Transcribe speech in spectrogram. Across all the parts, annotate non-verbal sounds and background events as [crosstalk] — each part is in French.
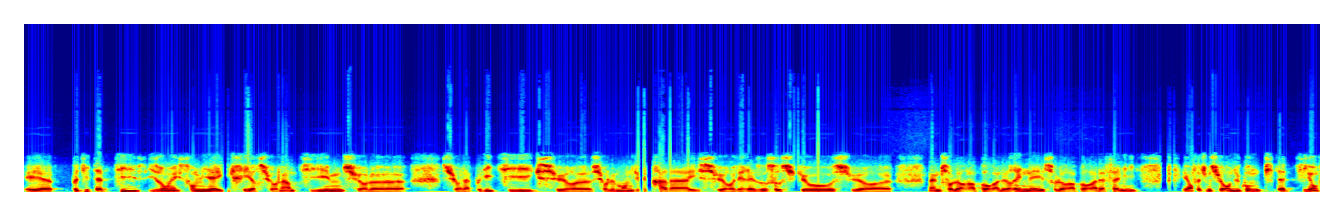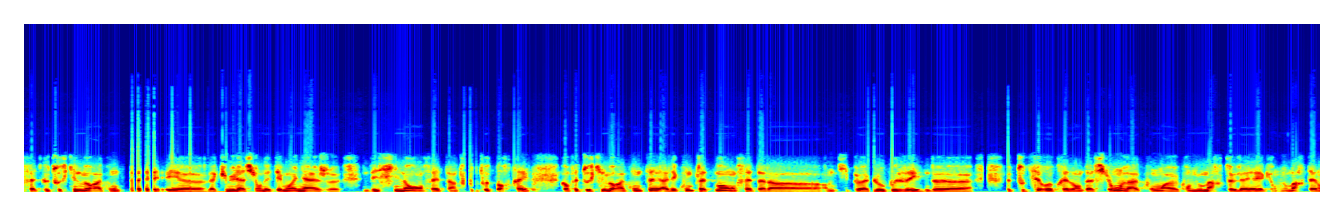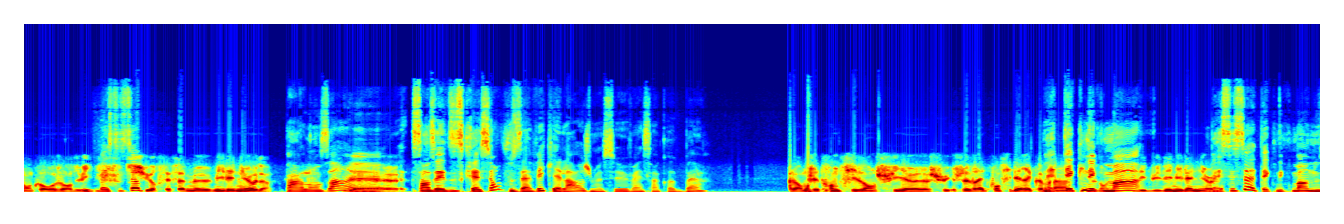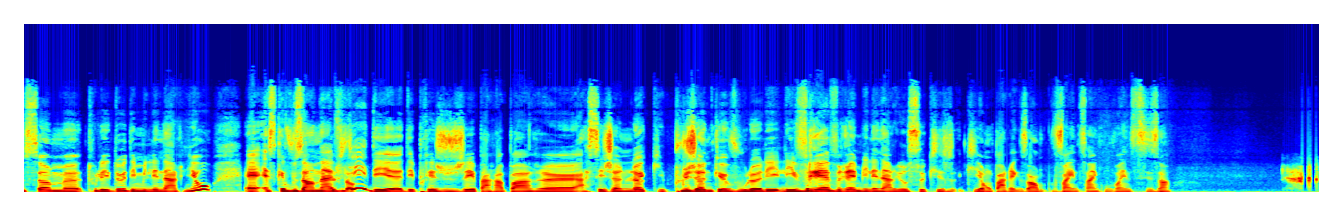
Et petit à petit, ils ont ils sont mis à écrire sur l'intime, sur le sur la politique, sur sur le monde du travail, sur les réseaux sociaux, sur même sur leur rapport à leur aîné, sur le rapport à la famille. Et en fait, je me suis rendu compte petit à petit en fait que tout ce qu'il me racontait et euh, l'accumulation des témoignages dessinant en fait un tout autre portrait, qu'en fait tout ce qu'il me racontait allait complètement en fait à la un petit peu à l'opposé de, toutes ces représentations là qu'on euh, qu'on nous martelait et qu'on nous martèle encore aujourd'hui ben, sur ces fameux milléniaux. Parlons-en euh, sans indiscrétion. Vous avez quel âge, Monsieur Vincent Coquebert? Alors moi j'ai 36 ans, je suis, euh, je suis, je devrais être considéré comme un techniquement, début des milléniaux. Ben c'est ça, techniquement nous sommes euh, tous les deux des millénarios. Euh, est-ce que vous en aviez des, des, préjugés par rapport à ces jeunes-là qui plus jeunes que vous, là, les, les vrais vrais millénarios, ceux qui, qui ont par exemple 25 ou 26 ans?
